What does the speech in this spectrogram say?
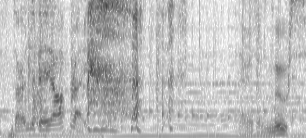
Starting the day off right. There's a moose.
